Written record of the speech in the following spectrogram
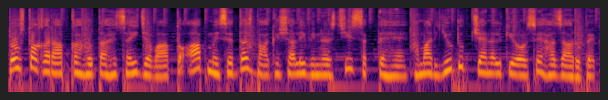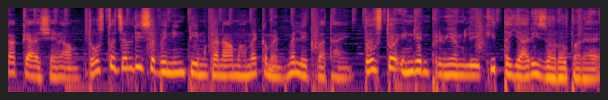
दोस्तों, अगर आपका होता है सही जवाब तो आप में से 10 भाग्यशाली विनर्स जीत सकते हैं हमारे यूट्यूब चैनल की ओर से हज़ार रूपए का कैश इनाम। दोस्तों, जल्दी से विनिंग टीम का नाम हमें कमेंट में लिख बताएँ। दोस्तों इंडियन प्रीमियर लीग की तैयारी जोरों पर है।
